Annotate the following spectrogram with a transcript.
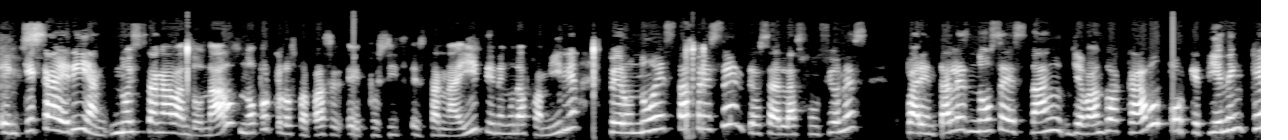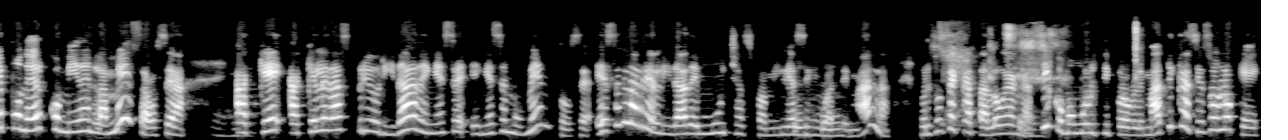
¿en qué caerían? No están abandonados, no porque los papás, eh, pues sí, están ahí, tienen una familia, pero no está presente, o sea, las funciones parentales no se están llevando a cabo porque tienen que poner comida en la mesa, o sea, ¿A qué, ¿A qué le das prioridad en ese, en ese momento? O sea, esa es la realidad de muchas familias en Guatemala. Por eso se catalogan así como multiproblemáticas y eso es lo que,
